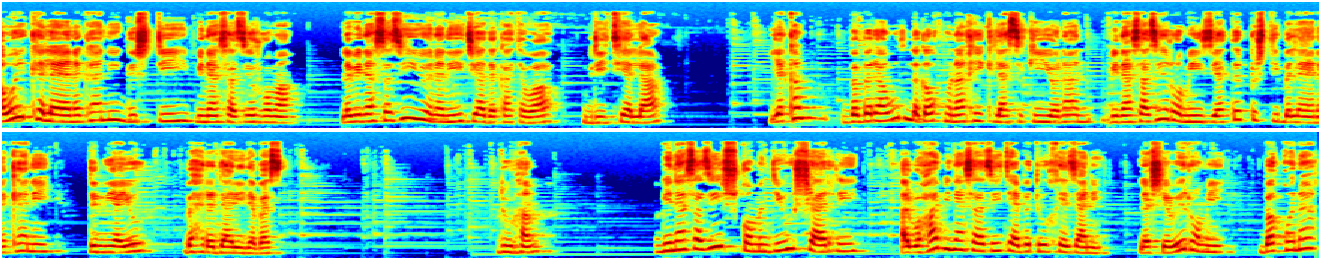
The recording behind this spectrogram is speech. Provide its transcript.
ئەوەی کە لایەنەکانی گشتی بیناسازی ڕۆما لە بیناسازی یۆنانی جیا دەکاتەوە بریتیە لە یەکەم بە بەراورد لەگەڵ قۆناخی کلاسیکی یۆنان بیناسازی ڕۆمی زیاتر پشتی بە لایەنەکانی دنیای و بەهرەداری دەبەست دووهەم بیناسازی شکۆمەندی و شاری هەروەها بیناسازی تایبەت و خێزانی لە شێوەی ڕۆمی بە قۆناغ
